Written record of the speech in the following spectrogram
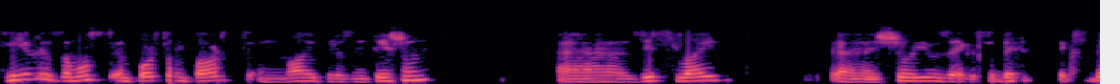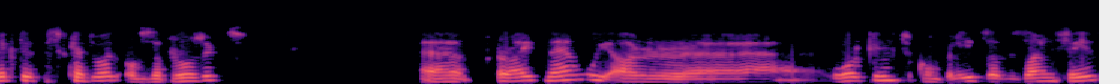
here is the most important part in my presentation. This slide show you the expect expected schedule of the project. Uh, right now, we are working to complete the design phase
